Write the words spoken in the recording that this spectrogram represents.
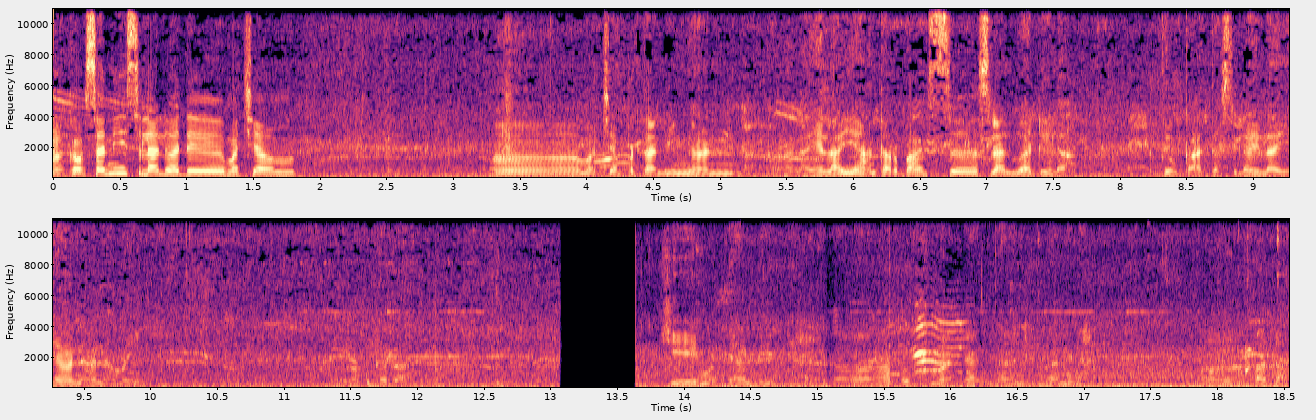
Ha, kawasan ni selalu ada macam uh, macam pertandingan uh, layang-layang antarabangsa selalu ada lah. Tengok kat atas tu layang-layang anak-anak main. Ha, bergerak. Okey, mak ambil uh, apa pemandangan di ni lah. Uh, nampak tak?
